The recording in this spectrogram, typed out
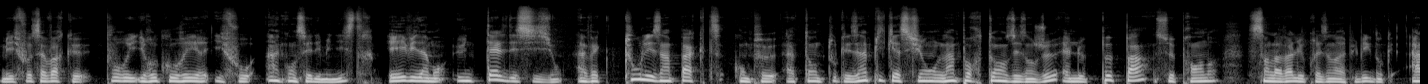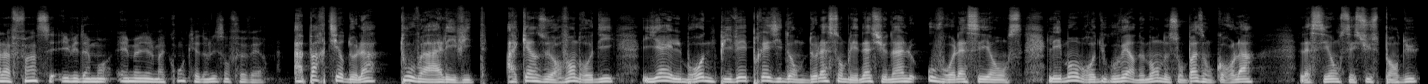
Mais il faut savoir que pour y recourir, il faut un Conseil des ministres. Et évidemment, une telle décision, avec tous les impacts qu'on peut attendre, toutes les implications, l'importance des enjeux, elle ne peut pas se prendre sans l'aval du président de la République. Donc à la fin, c'est évidemment Emmanuel Macron qui a donné son feu vert. À partir de là, tout va aller vite. À 15h vendredi, Yael Braun-Pivet, présidente de l'Assemblée nationale, ouvre la séance. Les membres du gouvernement ne sont pas encore là. La séance est suspendue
